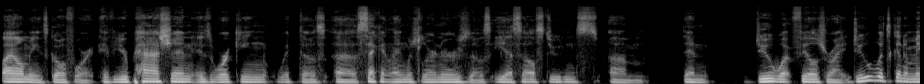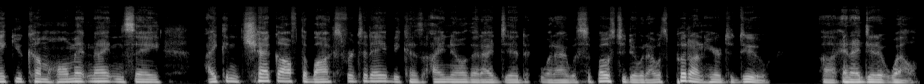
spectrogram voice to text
by all means go for it. If your passion is working with those uh, second language learners, those ESL students, um, then do what feels right. Do what's going to make you come home at night and say, I can check off the box for today because I know that I did what I was supposed to do, what I was put on here to do, uh, and I did it well.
